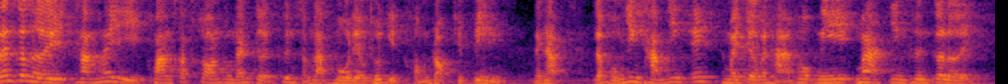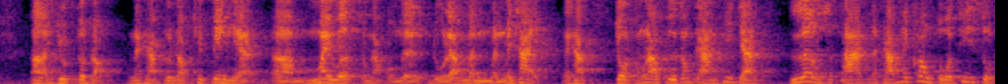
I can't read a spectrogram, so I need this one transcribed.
นั่นก็เลยทำให้ความซับซ้อนตรงนั้นเกิดขึ้นสำหรับโมเดลธุรกิจของ drop shipping นะครับ แล้วผมยิ่งทำยิ่งเอ๊ะทำไมเจอปัญหาพวกนี้มากยิ่งขึ้นก็เลยเหยุดตัว drop นะครับตัว drop shipping เนี่ยไม่เวิร์กสำหรับผมเลยดูแล้วมันมันไม่ใช่นะครับ โจทย์ของเราคือต้องการที่จะเริ่มสตาร์ทนะครับให้คล่องตัวที่สุด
